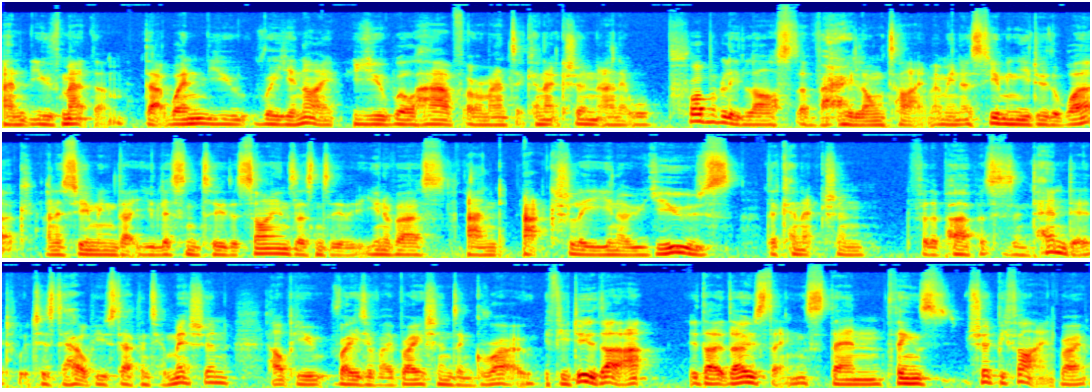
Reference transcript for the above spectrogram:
and you've met them, that when you reunite, you will have a romantic connection and it will probably last a very long time. I mean, assuming you do the work and assuming that you listen to the signs, listen to the universe, and actually, you know, use the connection for the purposes intended, which is to help you step into your mission, help you raise your vibrations and grow. If you do that, those things, then things should be fine, right?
